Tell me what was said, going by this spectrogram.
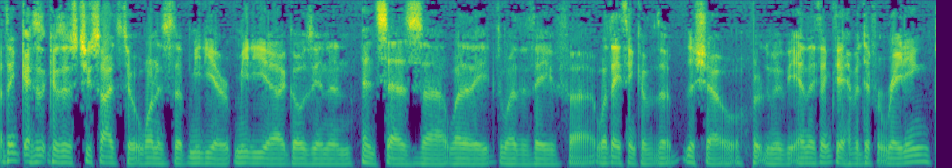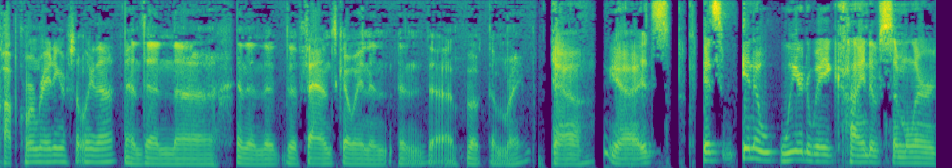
I think because there's two sides to it. One is the media media goes in and, and says uh, whether they whether they've uh, what they think of the the show or the movie, and they think they have a different rating, popcorn rating or something like that, and then uh, and then the, the fans go in and, and uh, vote them, right? Yeah, yeah. It's it's in a weird way kind of similar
